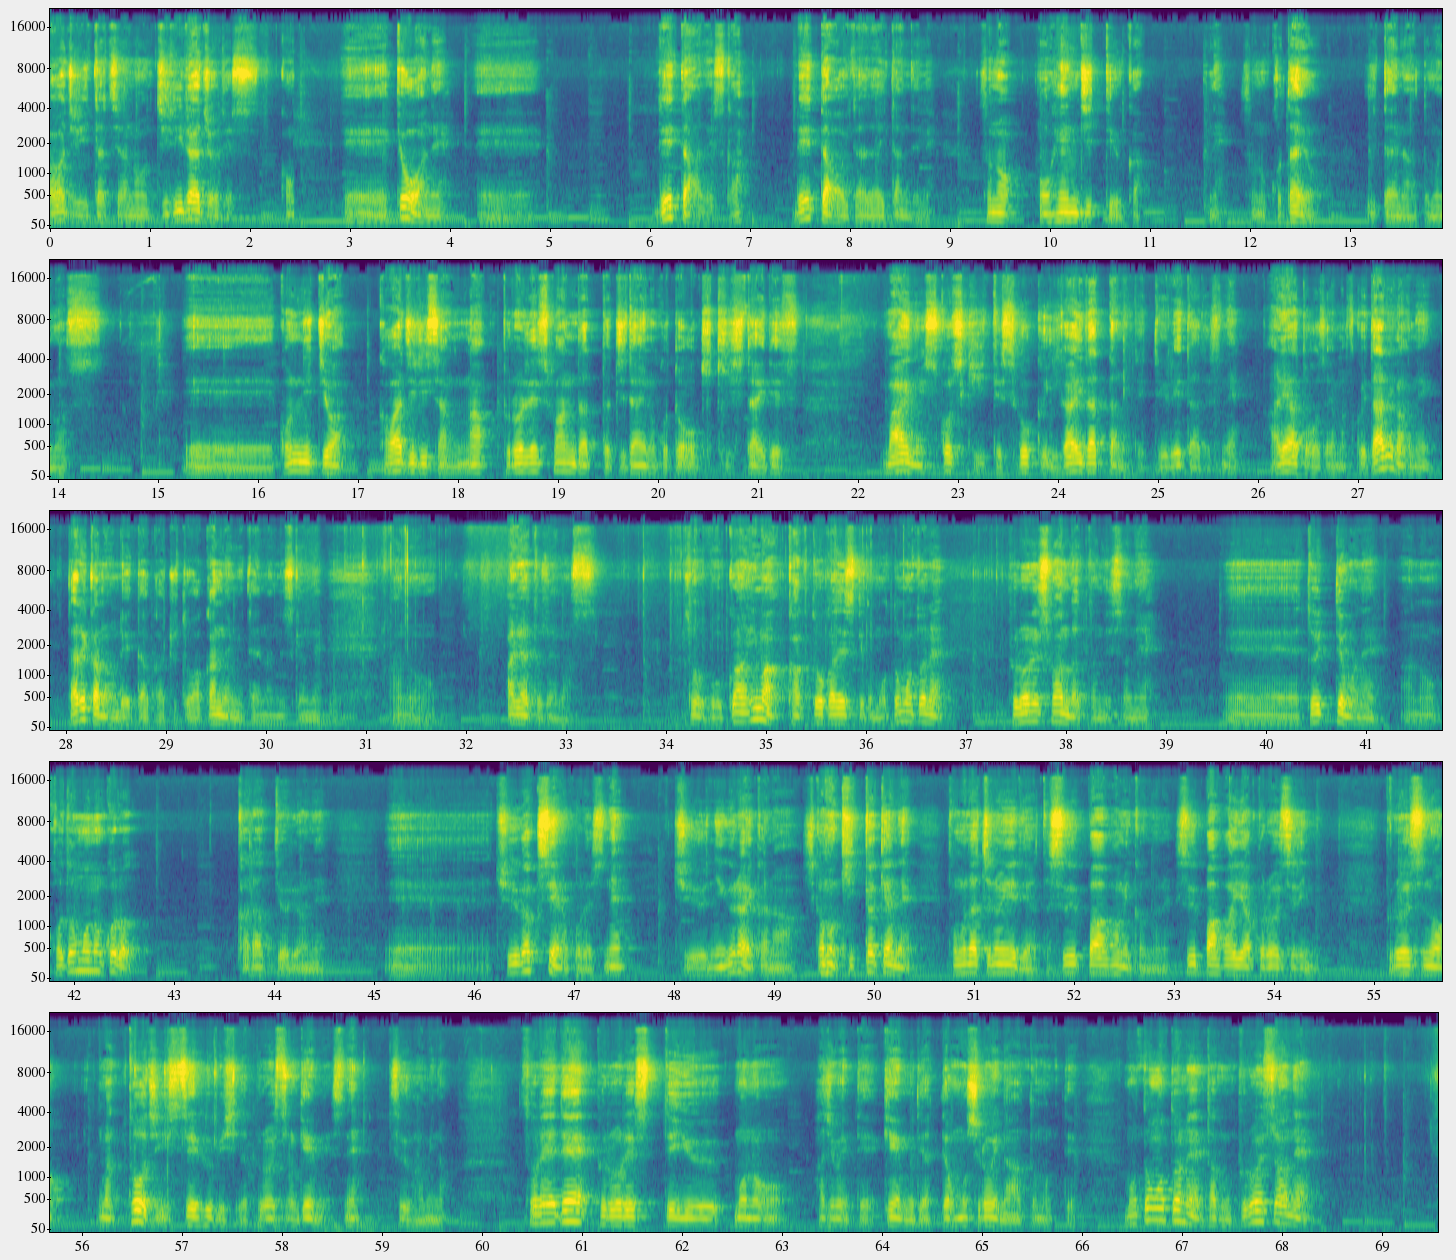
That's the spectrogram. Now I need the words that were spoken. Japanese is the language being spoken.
川尻達也のジリラジオです。えー今日はね、えーレターですか？レターをいただいたんでね、そのお返事っていうか、ね、その答えを言いたいなと思います。えーこんにちは。川尻さんがプロレスファンだった時代のことをお聞きしたいです。前に少し聞いてすごく意外だったのでっていうレターですね。ありがとうございます。これ誰がね、誰かのレターかちょっとわかんないみたいなんですけどね。あの、ありがとうございます。そう、僕は今格闘家ですけど、もともとね、プロレスファンだったんですよね。えー、と言ってもね、あの、子供の頃からっていうよりはね、えー中学生の頃ですね。中2ぐらいかな。しかもきっかけはね、友達の家でやったスーパーファミコンのね、スーパーファイヤープロレスリング。プロレスの、ま、当時一世風靡してたプロレスのゲームですね。スーファミの。それでプロレスっていうものを初めてゲームでやって面白いなと思って。もともとね、多分プロレスはね、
